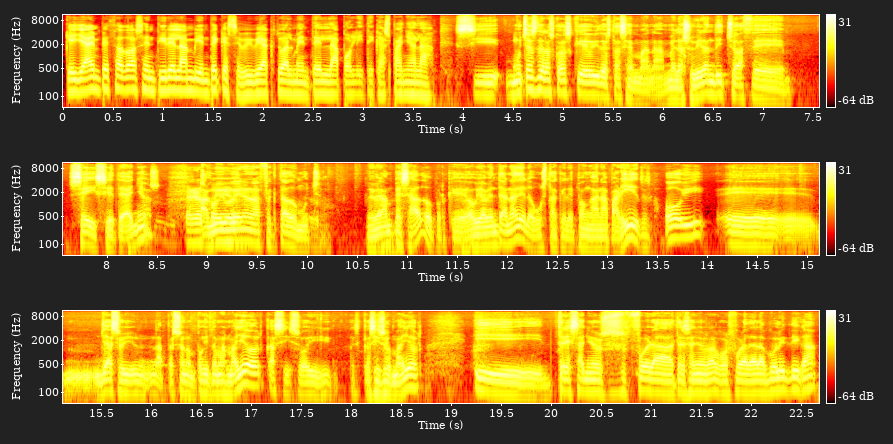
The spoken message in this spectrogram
que ya ha empezado a sentir el ambiente que se vive actualmente en la política española. Si muchas de las cosas que he oído esta semana me las hubieran dicho hace 6, 7 años, a mí me hubieran afectado mucho me hubieran pesado, porque obviamente a nadie le gusta que le pongan a parir. Hoy eh, ya soy una persona un poquito más mayor, casi soy, casi soy mayor, y tres años fuera, tres años largos fuera de la política,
